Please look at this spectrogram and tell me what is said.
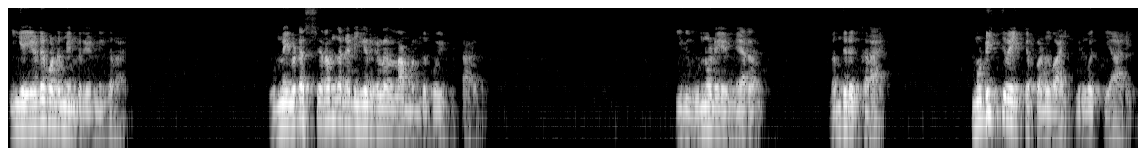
இங்கே எடுபடும் என்று எண்ணுகிறாய். உன்னை விட சிறந்த நடிகர்கள் எல்லாம் வந்து போய்விட்டார்கள். இது உன்னுடைய நேரம். வந்திருக்கிறாய். முடித்து வைக்கப்படுவாய் இருபத்தி ஆறில்.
